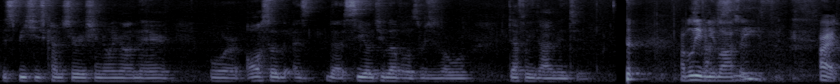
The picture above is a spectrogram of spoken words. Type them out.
the species conservation going on there, or also the, as the CO two levels, which is what we'll definitely dive into. I believe in you, Lawson. All right.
